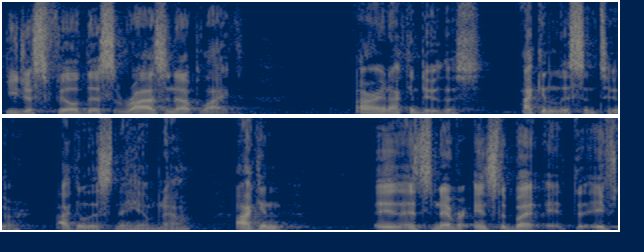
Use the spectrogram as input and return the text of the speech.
you just feel this rising up like, all right, I can do this. I can listen to her. I can listen to him now. I can, it's never instant, but if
